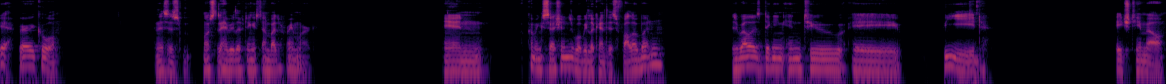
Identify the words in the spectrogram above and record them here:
Yeah, very cool. And this is most of the heavy lifting is done by the framework. In upcoming sessions, we'll be looking at this follow button, as well as digging into a feed HTML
